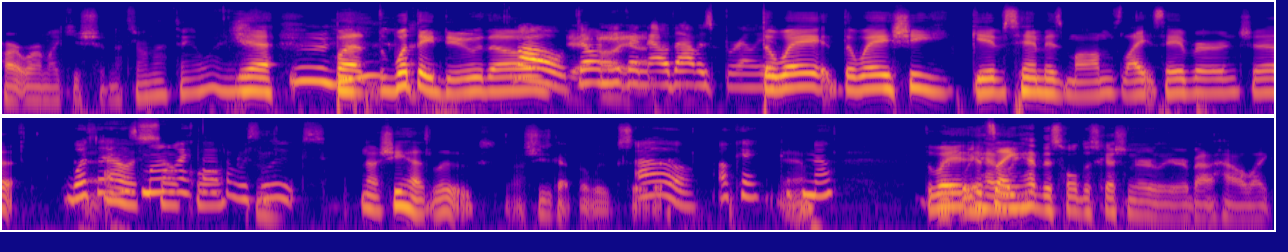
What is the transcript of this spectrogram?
part where I'm like, you shouldn't have thrown that thing away. Yeah, Mhm. but what they do though, oh, Yeah, don't oh, even. yeah. Oh, that was brilliant. the way the way she gives him his mom's lightsaber and shit. was it That his was mom? so I thought it was Luke's. No, she has Luke's. Oh, she's got the Luke's. Oh, okay. Good Yeah. to know. The way we it's had, like we had this whole discussion earlier about how like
